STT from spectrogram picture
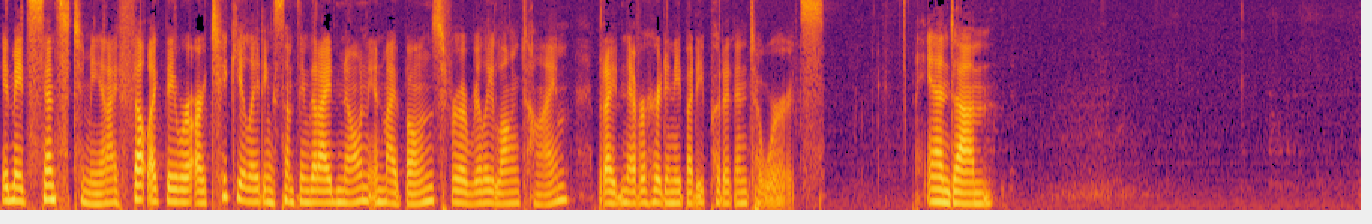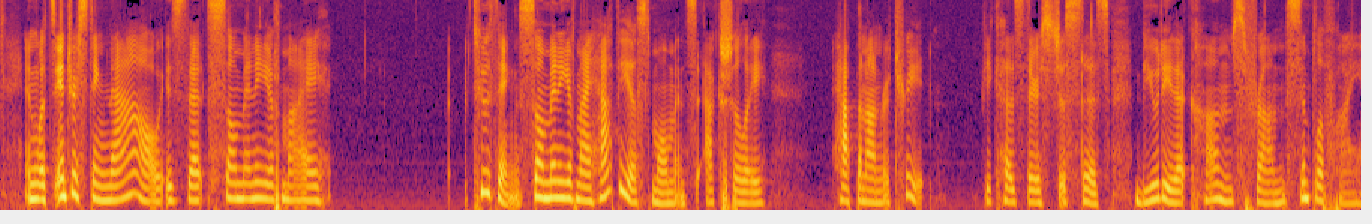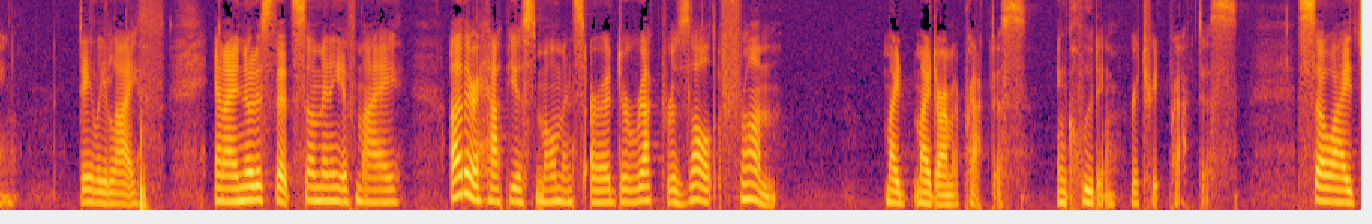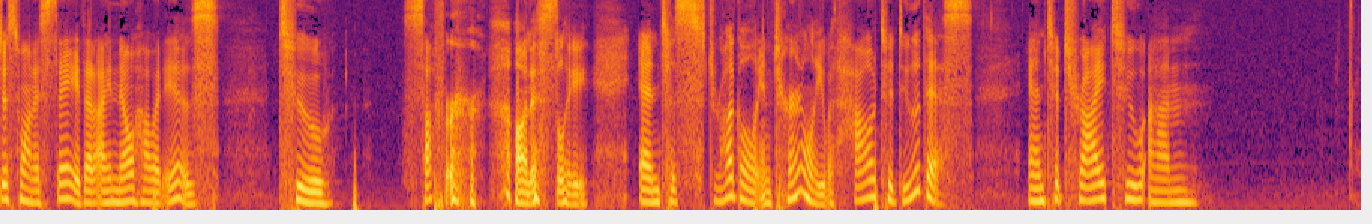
It made sense to me, and I felt like they were articulating something that I'd known in my bones for a really long time, but I'd never heard anybody put it into words. And um, and what's interesting now is that so many of my two things, so many of my happiest moments actually happen on retreat because there's just this beauty that comes from simplifying daily life. And I notice that so many of my other happiest moments are a direct result from my, my Dharma practice, including retreat practice. So I just want to say that I know how it is to suffer, honestly, and to struggle internally with how to do this and to try to um,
